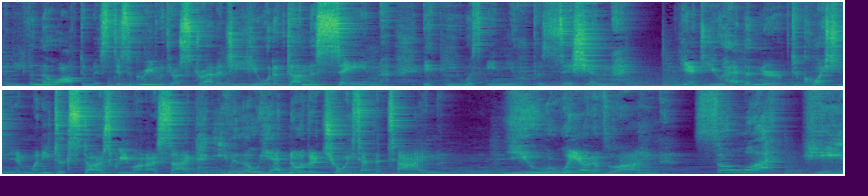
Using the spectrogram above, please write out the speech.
And even though Optimus disagreed with your strategy, he would have done the same if he was in your position. Yet you had the nerve to question him when he took Starscream on our side, even though he had no other choice at the time. You were way out of line. So what? He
